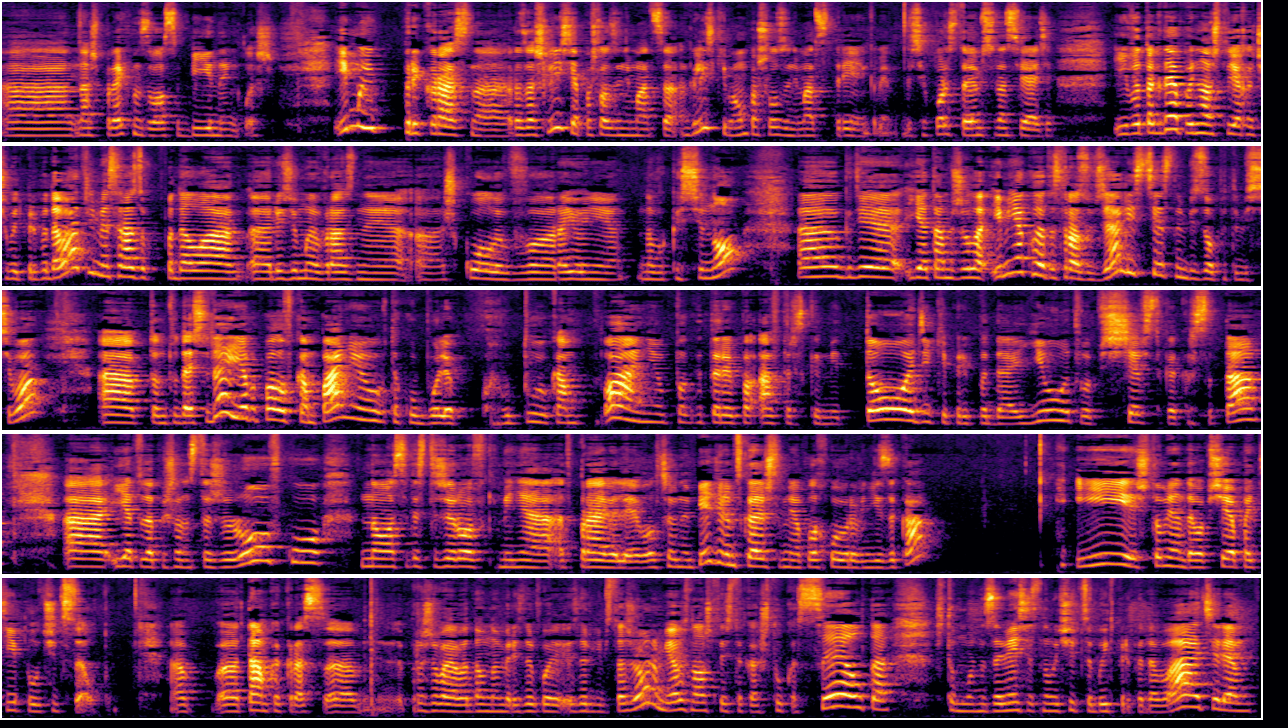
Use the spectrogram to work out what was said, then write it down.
наш проект назывался Be in English. И мы прекрасно разошлись, я пошла заниматься английским, а он пошел заниматься тренингами. До сих пор остаемся на связи. И вот тогда я поняла, что я хочу быть преподавателем. Я сразу подала э, резюме в разные э, школы в районе Новокосино, э, где я там жила. И меня куда-то сразу взяли, естественно, без опыта, без всего а потом туда-сюда, и я попала в компанию, в такую более крутую компанию, по которой по авторской методике преподают, вообще вся такая красота. А, я туда пришла на стажировку, но с этой стажировки меня отправили волшебным педелем, сказали, что у меня плохой уровень языка, и что мне надо вообще пойти получить селту. А, а, там как раз, а, проживая в одном номере с, другой, с другим стажером, я узнала, что есть такая штука селта, что можно за месяц научиться быть преподавателем,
